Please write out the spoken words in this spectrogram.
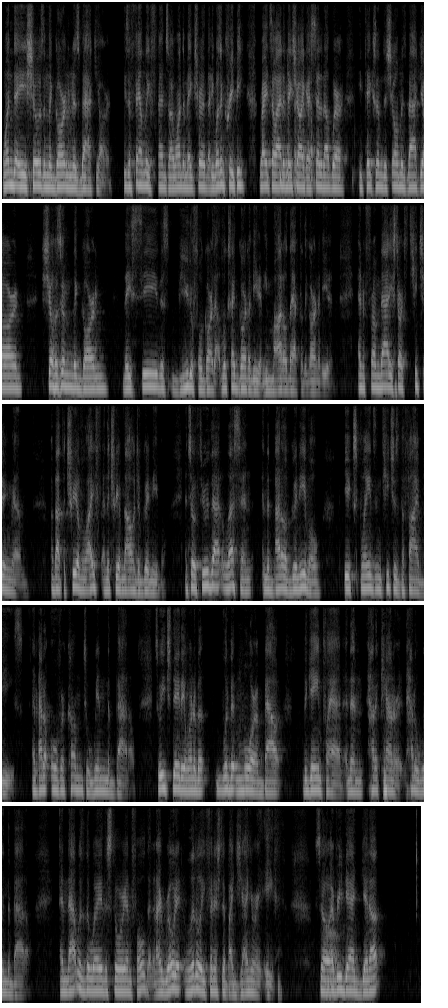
One day, he shows them the garden in his backyard. He's a family friend, so I wanted to make sure that he wasn't creepy, right? So I had to make sure, like I set it up where he takes them to show him his backyard, shows him the garden, they see this beautiful garden that looks like Garden of Eden. He modeled after the Garden of Eden. And from that, he starts teaching them about the tree of life and the tree of knowledge of good and evil. And so through that lesson and the battle of good and evil, he explains and teaches the five Ds and how to overcome to win the battle. So each day they learn a bit, a little bit more about the game plan and then how to counter it and how to win the battle. And that was the way the story unfolded. And I wrote it, literally finished it by January 8th. So oh. every day I'd get up,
